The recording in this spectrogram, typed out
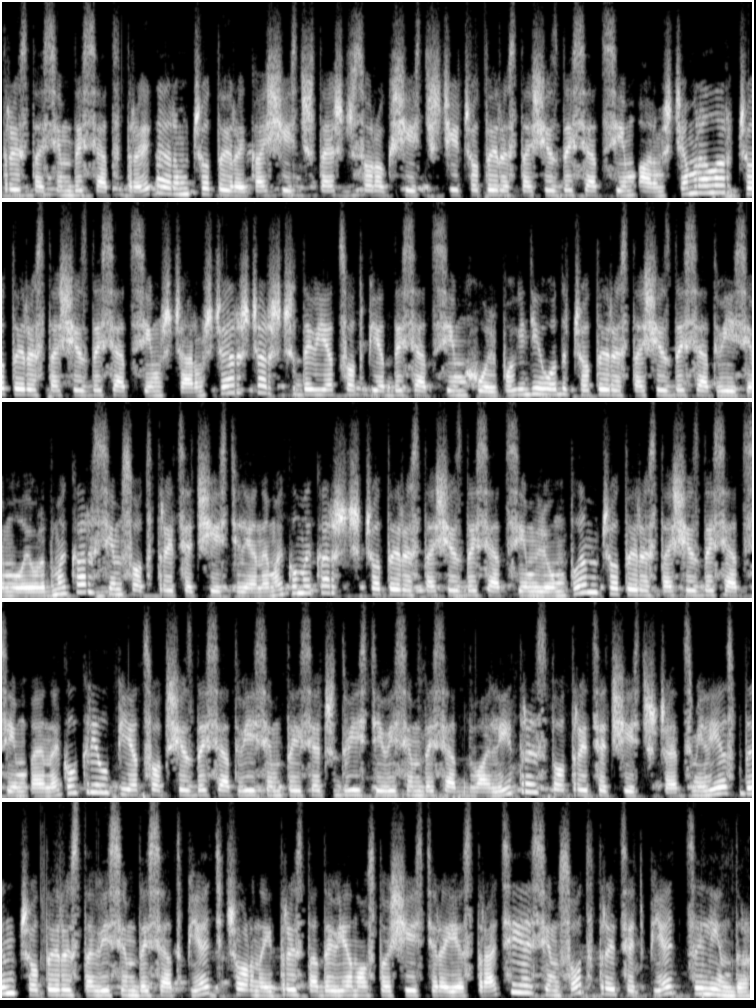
373 ерм 4 к 6 штещ 46 щі 467 арм щемралар 467 щарм щер щерщ 957 хульповідіод 468 ливрдмекар 736 ленемеклмекарщ 400 467 люмплем 467 енеклкріл 568 тисяч 282 літри 136 щецмільєспдин 485 чорний 396 реєстрація 735 циліндр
